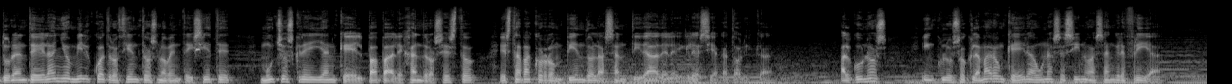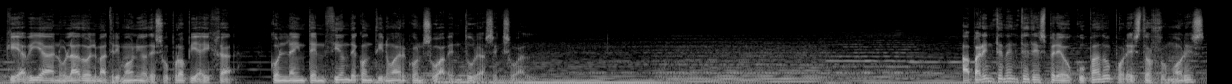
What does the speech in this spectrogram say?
Durante el año 1497, muchos creían que el Papa Alejandro VI estaba corrompiendo la santidad de la Iglesia Católica. Algunos incluso clamaron que era un asesino a sangre fría, que había anulado el matrimonio de su propia hija con la intención de continuar con su aventura sexual. Aparentemente despreocupado por estos rumores,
